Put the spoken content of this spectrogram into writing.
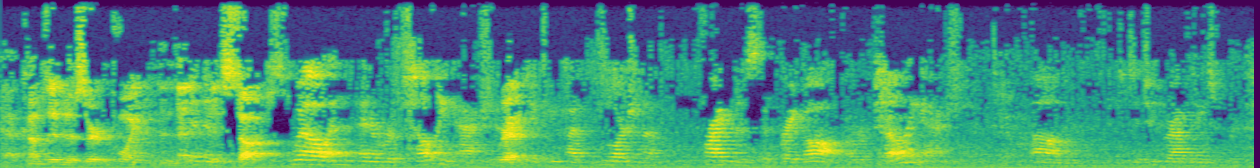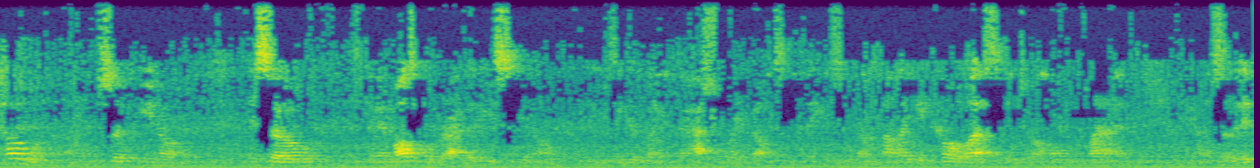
Yeah, it comes into a certain point and then And then- it stops. well, and, and a repelling action, Right. if you have large enough fragments that break off, a repelling action, um, two gravities repel one another. So, you know, and so, and multiple gravities, you know, you think of like the asteroid belts and things, you know, not like they coalesce into a whole planet, you know, so it,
